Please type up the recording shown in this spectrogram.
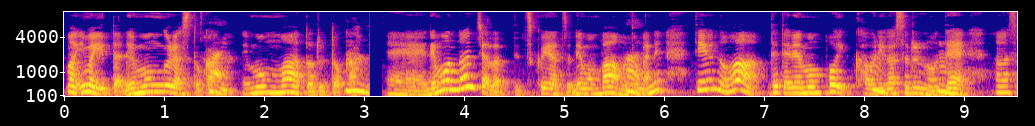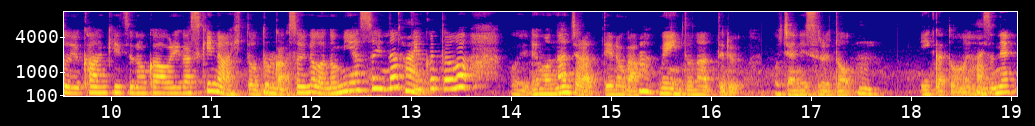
まあ今言ったレモングラスとか、はいレモンマートルとか、うんえーレモンなんちゃらってつくやつ、レモンバームとかね、っていうのは、だいたいレモンっぽい香りがするので、あそういう柑橘の香りが好きな人とか、うん。そういうのが飲みやすいなっていう方は、こういうレモンなんちゃらっていうのがうん。メインとなってるお茶にするとうん。いいかと思いますね。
